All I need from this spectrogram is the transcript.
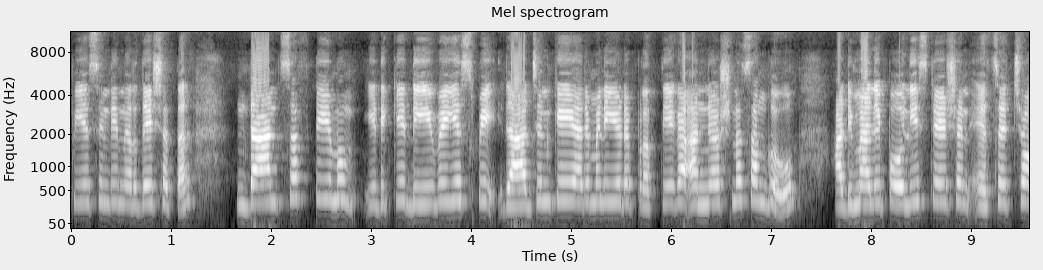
പി എസിന്റെ നിർദ്ദേശത്താൽ ഡാൻസഫ് ടീമും ഇടുക്കി ഡിവൈഎസ്പി രാജൻ കെ അരമനയുടെ പ്രത്യേക അന്വേഷണ സംഘവും Adimali police station S H O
